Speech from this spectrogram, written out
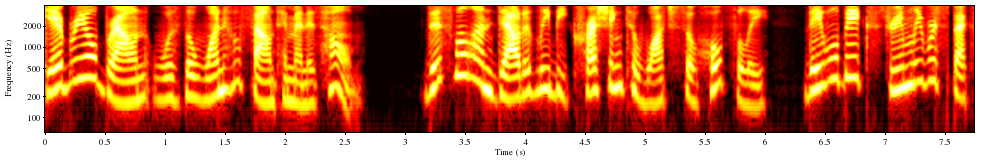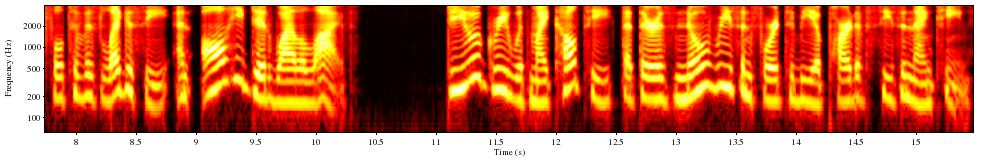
Gabriel Brown, was the one who found him at his home. This will undoubtedly be crushing to watch, so hopefully, they will be extremely respectful to his legacy and all he did while alive. Do you agree with Mykelti that there is no reason for it to be a part of season 19?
